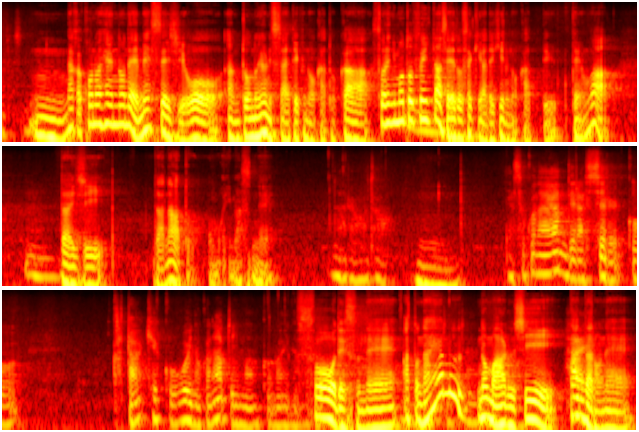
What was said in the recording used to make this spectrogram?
うですね。うん、なんかこの辺のねメッセージをあのどのように伝えていくのかとかそれに基づいた制度設計ができるのかっていう点はうん。大事だなと思いますね。なるほど。うん。いやそこ悩んでらっしゃるこう方結構多いのかなと今伺いながら。そうですね。あと悩むのもあるし、はい。なんだろうね。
